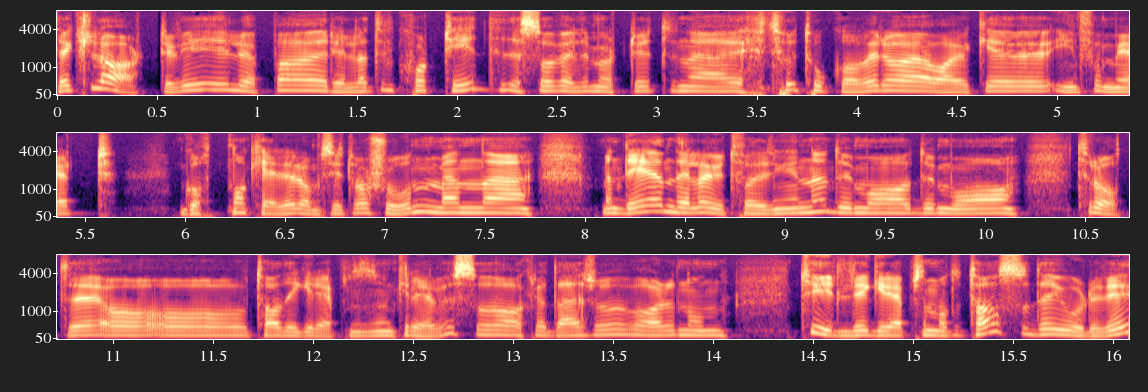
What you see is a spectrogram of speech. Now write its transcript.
det, klarte vi i løpet av relativt kort tid. Det så veldig mørkt ut når jeg tok over, og jeg var jo ikke informert godt nok heller om situasjonen, men, uh, men det er en del av utfordringene. Du må, du må trå til og, og, ta de grepene som kreves, og akkurat der så var det noen tydelige grep som måtte tas, og det gjorde vi.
